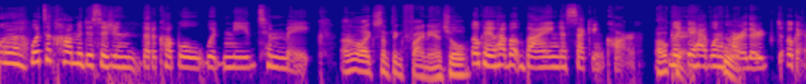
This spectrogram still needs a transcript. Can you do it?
Uh, what's a common decision that a couple would need to make? I don't know, like something financial. Okay, how about buying a second car? Okay, like they have one cool. car, they're okay.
